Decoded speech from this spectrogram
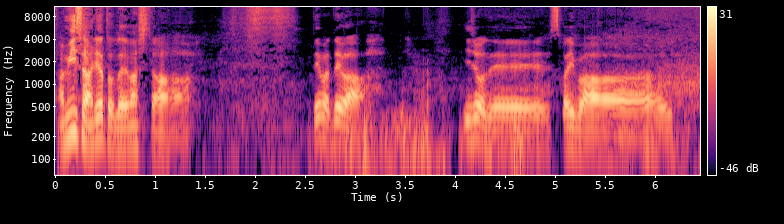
あ、みーさんありがとうございました。ではでは、以上です。バイバーイ。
